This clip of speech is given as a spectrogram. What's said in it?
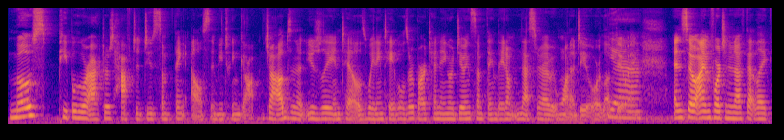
most people who are actors have to do something else in between go- jobs, and it usually entails waiting tables or bartending or doing something they don't necessarily want to do or love Yeah. doing. And so I'm fortunate enough that like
